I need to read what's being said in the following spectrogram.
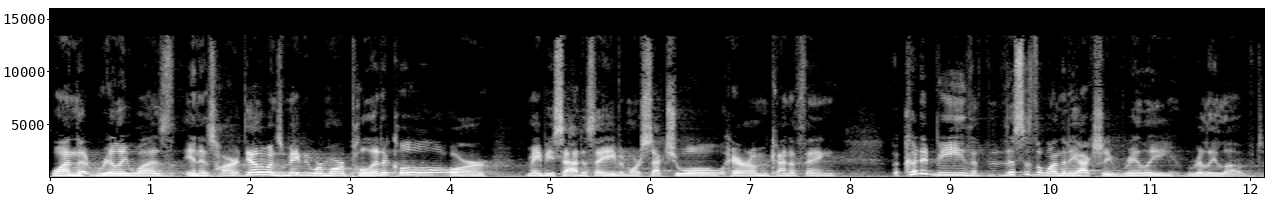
one that really was in his heart. The other ones maybe were more political or maybe sad to say even more sexual, harem kind of thing. But could it be that this is the one that he actually really, really loved?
